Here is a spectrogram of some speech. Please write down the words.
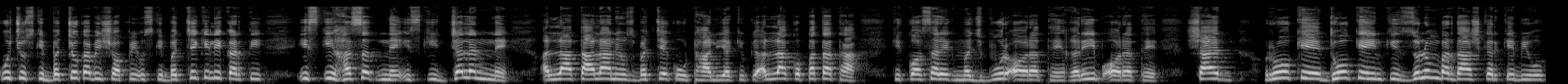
कुछ उसके बच्चों का भी शॉपिंग उसके बच्चे के लिए करती। इसकी हसद ने, इसकी जलन ने अल्लाह ताला ने उस बच्चे को उठा लिया क्योंकि अल्लाह को पता था कि कौसर एक मजबूर औरत है, गरीब औरत है। शायद रो के धो के इनकी जुल्म बर्दाश्त करके भी वो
